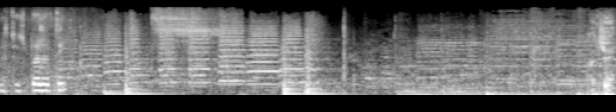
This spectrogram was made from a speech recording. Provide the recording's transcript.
Esto es para ti. Oye,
